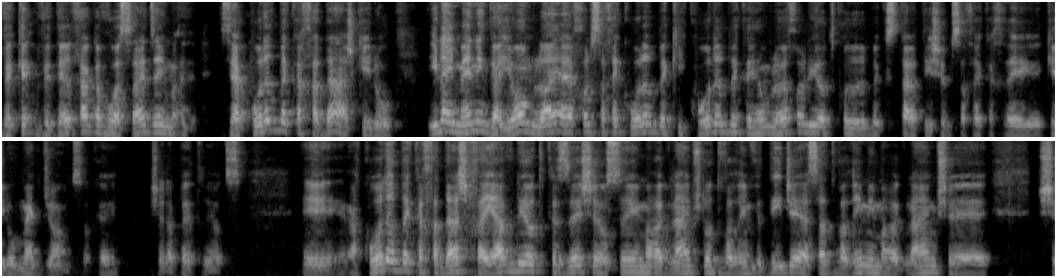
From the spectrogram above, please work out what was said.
ודרך אגב הוא עשה את זה עם, זה הקוולרבק החדש, כאילו אילי מנינג היום לא היה יכול לשחק קוולרבק, כי קוולרבק היום לא יכול להיות קוולרבק סטטי שמשחק אחרי, כאילו מק ג'ונס, אוקיי? של הפטריוטס. הקוולרבק החדש חייב להיות כזה שעושה עם הרגליים שלו דברים, ודי.ג'יי עשה דברים עם הרגליים ש... ש,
